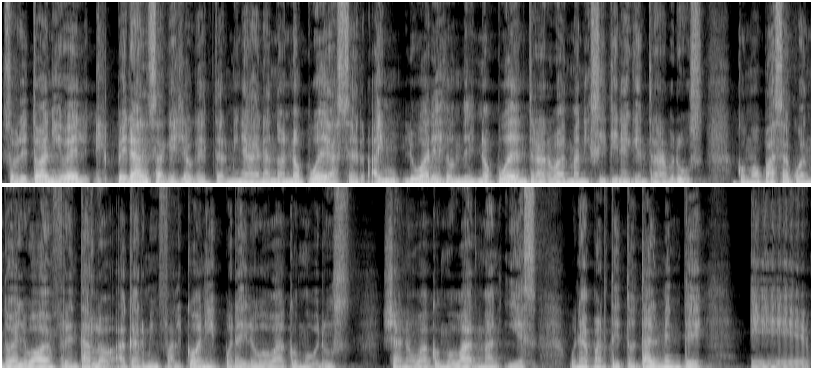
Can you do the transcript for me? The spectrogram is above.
sobre todo a nivel esperanza, que es lo que termina ganando, no puede hacer. Hay lugares donde no puede entrar Batman y sí tiene que entrar Bruce, como pasa cuando él va a enfrentarlo a Carmine Falcone, por ahí luego va como Bruce, ya no va como Batman, y es una parte totalmente... eh,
